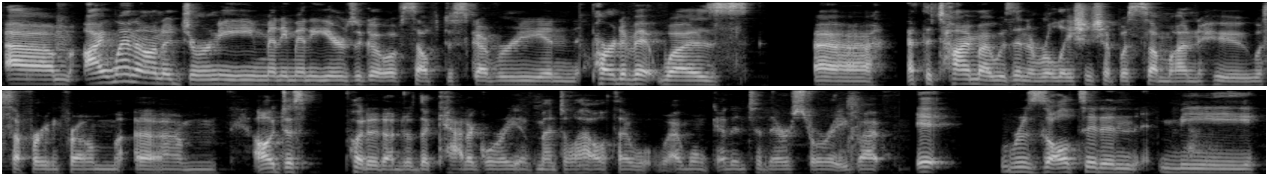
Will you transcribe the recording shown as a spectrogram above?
Um, I went on a journey many, many years ago of self discovery, and part of it was uh, at the time I was in a relationship with someone who was suffering from, um, I'll just put it under the category of mental health. I w- I won't get into their story, but it resulted in me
